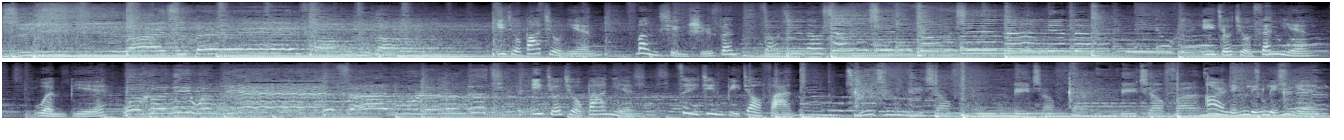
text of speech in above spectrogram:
是一匹来自北方的狼。一九八九年，《梦醒时分》。早知道伤心总是难免的，你又何一九九三年，《吻别》。我和你吻别在无人的街。一九九八年，《最近比较烦》。最近比较烦，比较烦，比较烦。二零零零年，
